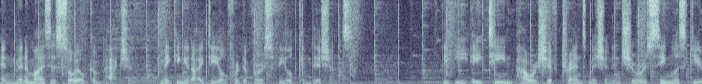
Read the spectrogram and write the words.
and minimizes soil compaction, making it ideal for diverse field conditions. The E18 PowerShift transmission ensures seamless gear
